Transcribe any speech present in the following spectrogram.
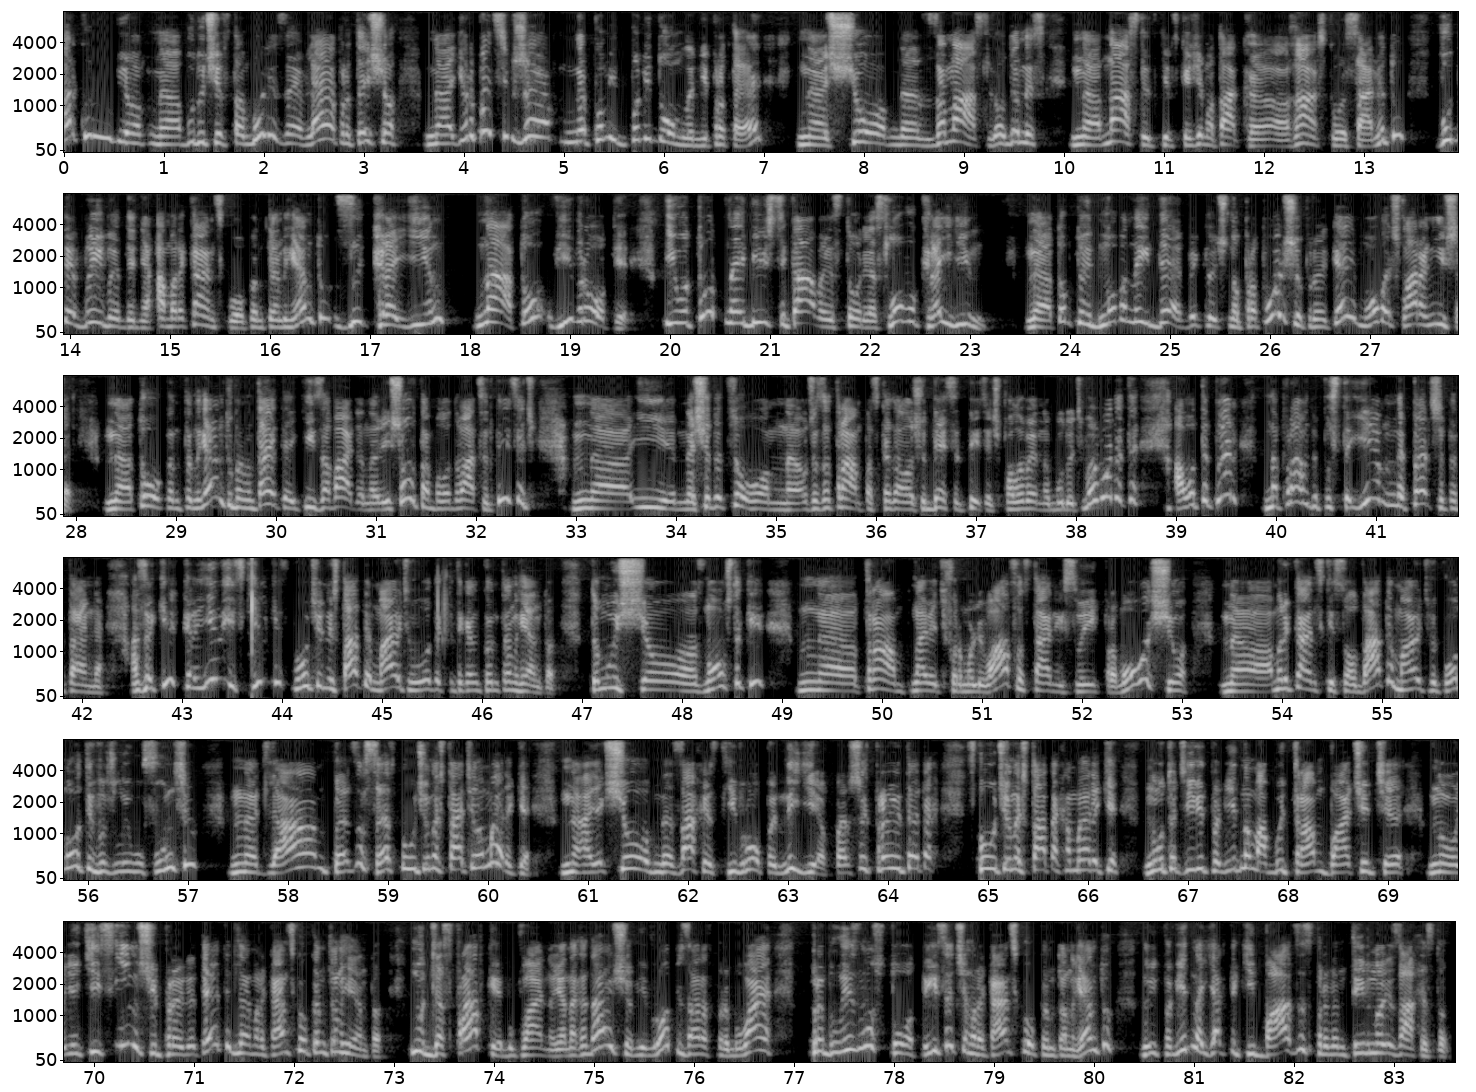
Марко Рубіо, е, будучи в Стамбулі, заявляє про те, що е, європейці вже повідомлені про те, е, що за наслід один із наслідків, скажімо так, гаагського саміту буде виведення американського контингенту з країн. НАТО в Європі, і отут найбільш цікава історія слово країн. Е, Тобто мова не йде виключно про Польщу, про яке мова йшла раніше. Е, Того контингенту, пам'ятаєте, який Завадяна війшов, там було 20 тисяч. Е, І ще до цього вже за Трампа сказали, що 10 тисяч половину будуть виводити. А от тепер направду постає перше питання: а з яких країн і скільки Сполучені Штати мають виводити таке контингенту? Тому що знову ж таки Трамп навіть формулював в останніх своїх промовах, що американські солдати мають виконувати важливу функцію для перш за все Сполучених Штатів Америки. А якщо захист Європи не є в перших пріоритетах Сполучених Штатів Америки, ну тоді відповідно, мабуть, Трамп бачить е, ну якісь інші пріоритети для американського контингенту. Ну для справки, буквально я нагадаю, що в Європі зараз перебуває приблизно 100 тисяч американського контингенту. Ну відповідно, як такі бази з превентивної захисту.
